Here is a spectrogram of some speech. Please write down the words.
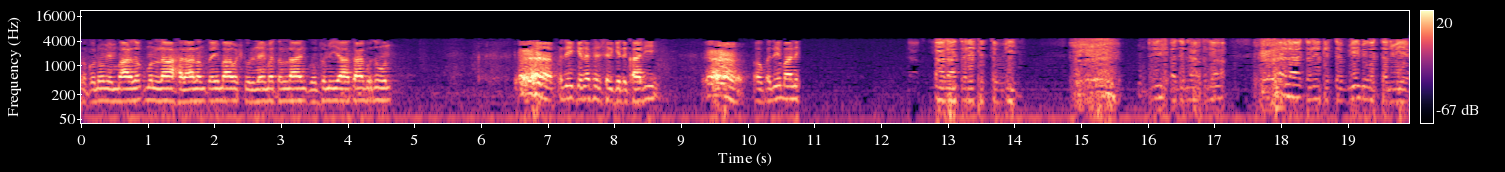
بکلو، من اللہ حلالا طیبا وشکر نعمت اللہ، ان کنتم یا تعبدون. نفر دکھا دی. على طريق أدلة على طريق والتنويع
